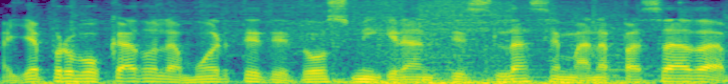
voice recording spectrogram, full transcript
haya provocado la muerte de dos migrantes la semana pasada.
